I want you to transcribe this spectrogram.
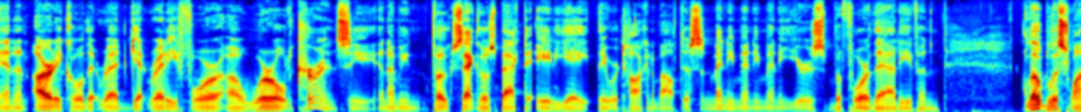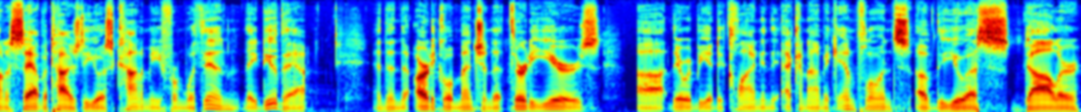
and an article that read "Get ready for a world currency." And I mean, folks, that goes back to '88. They were talking about this, and many, many, many years before that, even. Globalists want to sabotage the U.S. economy from within. They do that, and then the article mentioned that 30 years uh, there would be a decline in the economic influence of the U.S. dollar.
